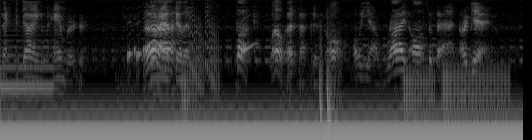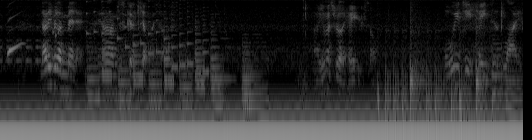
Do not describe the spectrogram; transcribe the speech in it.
Next to dying of a hamburger. Don't Ah, ask how that works. fuck. Well, that's not good at all. Oh yeah, right off the bat. Again. Not even a minute. You know, I'm just gonna kill myself. Oh, you must really hate yourself. Luigi hates his life.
